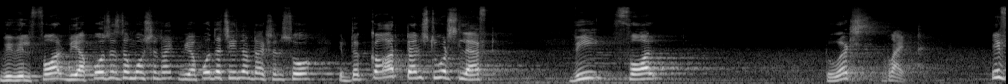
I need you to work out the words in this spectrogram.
we will fall, we opposes the motion, right? We oppose the change of direction. So, if the car turns towards left, we fall towards right. If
